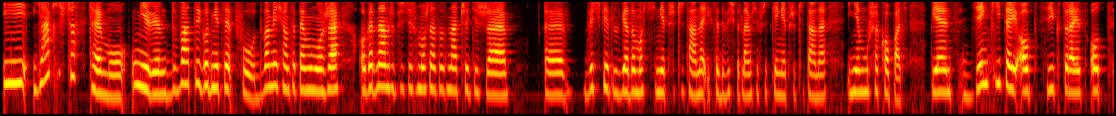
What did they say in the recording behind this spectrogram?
I jakiś czas temu, nie wiem, dwa tygodnie temu, dwa miesiące temu może, ogarnęłam, że przecież można zaznaczyć, że e, wyświetl wiadomości nieprzeczytane i wtedy wyświetlają się wszystkie nieprzeczytane i nie muszę kopać. Więc dzięki tej opcji, która jest od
